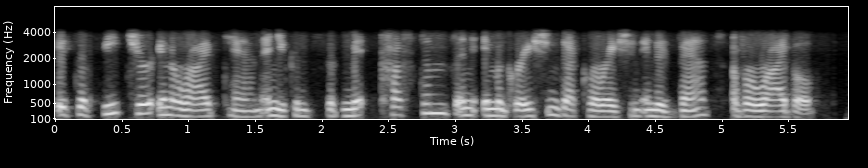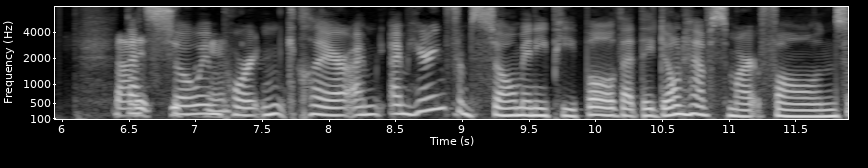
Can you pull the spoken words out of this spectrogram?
It's a feature in ArriveCan, and you can submit customs and immigration declaration in advance of arrival. That That's so important, Claire. I'm I'm hearing from so many people that they don't have smartphones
